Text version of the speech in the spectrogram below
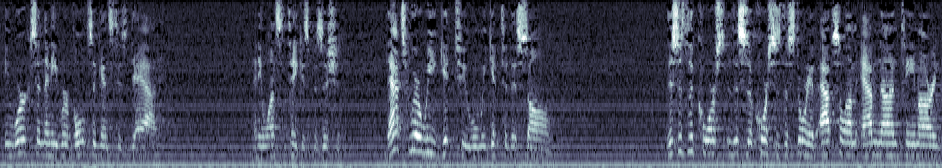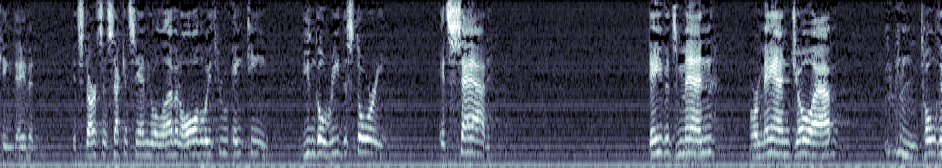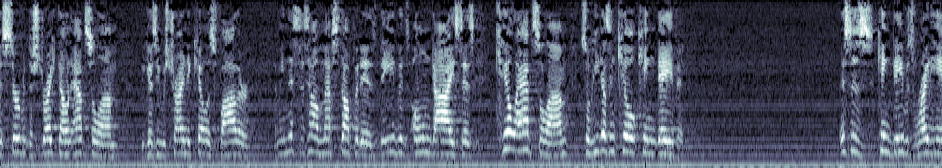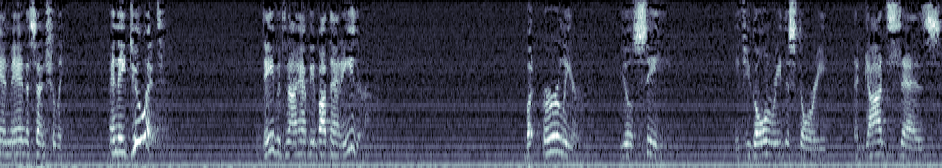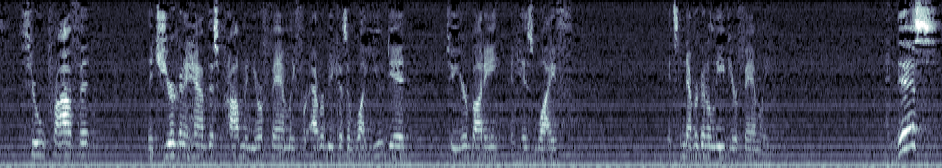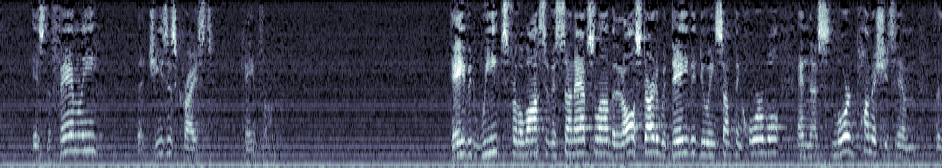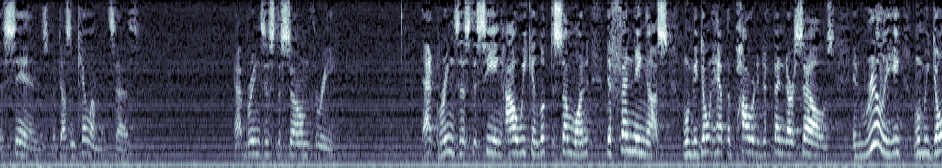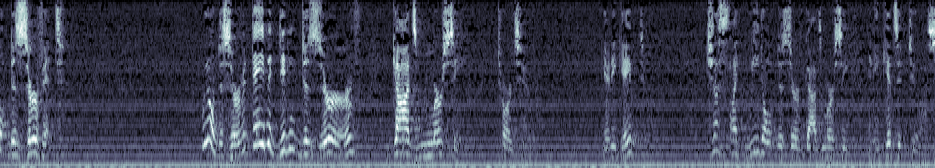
he works and then he revolts against his dad and he wants to take his position. That's where we get to when we get to this psalm. This is the course. This is of course is the story of Absalom, Amnon, Tamar, and King David. It starts in 2 Samuel 11 all the way through 18. You can go read the story. It's sad. David's men, or man, Joab, told his servant to strike down Absalom because he was trying to kill his father. This is how messed up it is. David's own guy says, kill Absalom so he doesn't kill King David. This is King David's right hand man, essentially. And they do it. David's not happy about that either. But earlier, you'll see, if you go and read the story, that God says through prophet that you're going to have this problem in your family forever because of what you did to your buddy and his wife. It's never going to leave your family. And this is the family that Jesus Christ came from. David weeps for the loss of his son Absalom, but it all started with David doing something horrible, and the Lord punishes him for the sins, but doesn't kill him, it says. That brings us to Psalm 3. That brings us to seeing how we can look to someone defending us when we don't have the power to defend ourselves, and really when we don't deserve it. We don't deserve it. David didn't deserve God's mercy towards him, yet he gave it to him. Just like we don't deserve God's mercy, gives it to us.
